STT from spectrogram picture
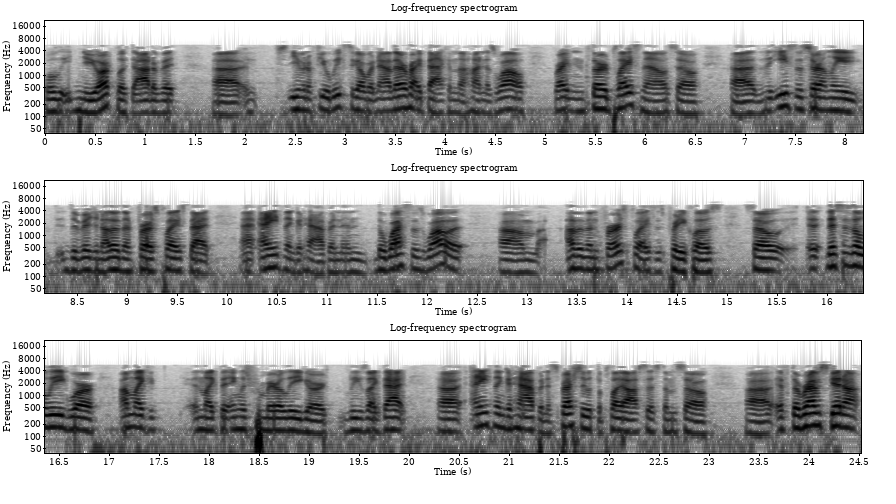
Well, New York looked out of it uh, even a few weeks ago, but now they're right back in the hunt as well, right in third place now. So uh, the East is certainly a division other than first place that uh, anything could happen, and the West as well. Um, other than first place is pretty close. So uh, this is a league where, unlike in like the English Premier League or leagues like that, uh, anything could happen, especially with the playoff system. So uh, if the Revs get on,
